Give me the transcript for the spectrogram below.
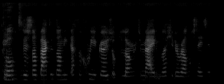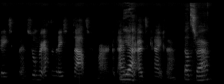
Klopt. Dus dat maakt het dan niet echt een goede keuze op de lange termijn. Omdat je er wel nog steeds mee bezig bent. Zonder echt een resultaat, zeg maar. Uiteindelijk Ja. eruit te krijgen. Dat is waar.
